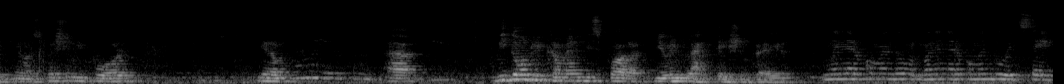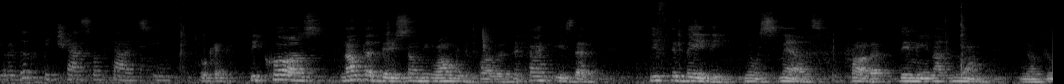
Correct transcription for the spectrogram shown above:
it, you know, especially for, you know, uh, we don't recommend this product during lactation period. Ми не рекомендуємо, вони не рекомендують цей продукт під час лактації. Okay, because not that there is something wrong with the product, the fact is that if the baby, you know, smells the product, they may not want, you know, to,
